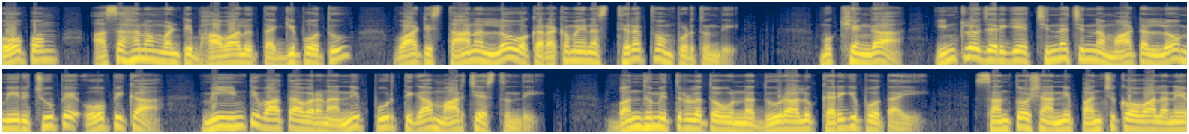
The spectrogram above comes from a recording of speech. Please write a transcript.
కోపం అసహనం వంటి భావాలు తగ్గిపోతూ వాటి స్థానంలో ఒక రకమైన స్థిరత్వం పుడుతుంది. ముఖ్యంగా ఇంట్లో జరిగే చిన్న చిన్న మాటల్లో మీరు చూపే ఓపిక మీ ఇంటి వాతావరణాన్ని పూర్తిగా మార్చేస్తుంది. బంధుమిత్రులతో ఉన్న దూరాలు కరిగిపోతాయి. సంతోషాన్ని పంచుకోవాలనే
